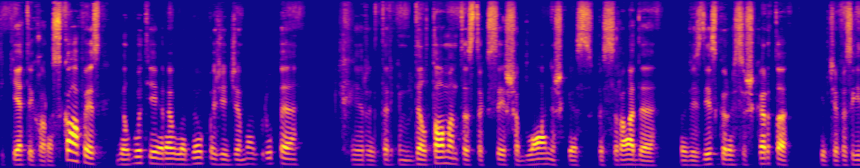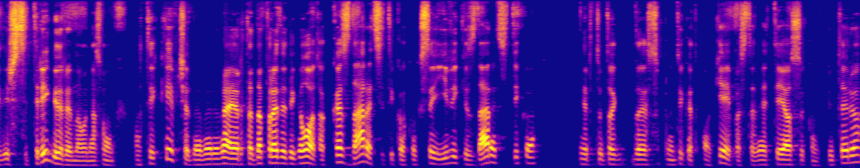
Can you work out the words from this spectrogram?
tikėti horoskopais, galbūt jie yra labiau pažeidžiama grupė ir, tarkim, dėl to man tas toksai šabloniškas pasirodė pavyzdys, kur aš iš karto, kaip čia pasakyti, išsitrigerinau, nes man, o tai kaip čia dabar yra? Ir tada pradedi galvoti, o kas dar atsitiko, koksai įvykis dar atsitiko ir tu tada supranti, kad, okei, okay, pas tave atėjo su kompiuteriu,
